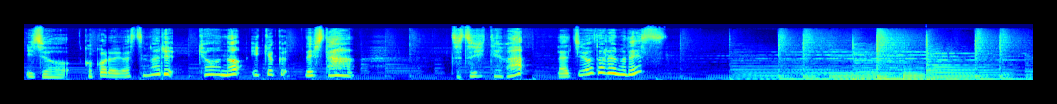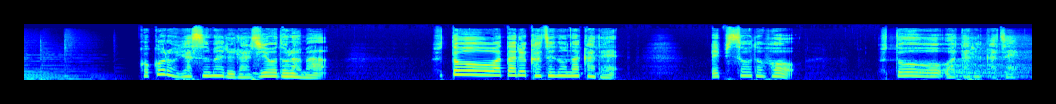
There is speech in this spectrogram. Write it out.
以上心休まる今日の一曲でした。続いてはラジオドラマです。心休まるラジオドラマ。不当を渡る風の中で。エピソード4不当を渡る風。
